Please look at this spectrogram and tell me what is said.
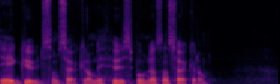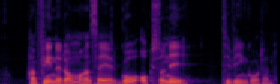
det är Gud som söker dem, det är husbonden som söker dem. Han finner dem och han säger, gå också ni till vingården.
